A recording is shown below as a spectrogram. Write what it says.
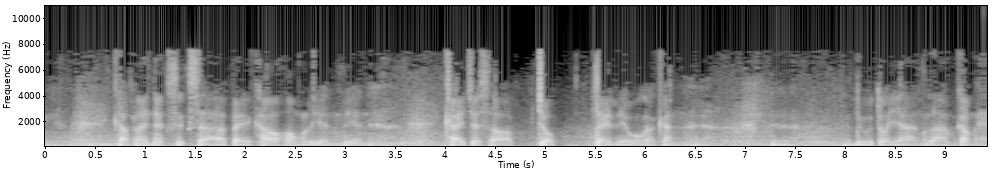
ง กับให้นักศึกษาไปเข้าห้องเรียนเรียน ใครจะสอบจบได้เร็วกว่ากัน ดูตัวอย่างรามกำแห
